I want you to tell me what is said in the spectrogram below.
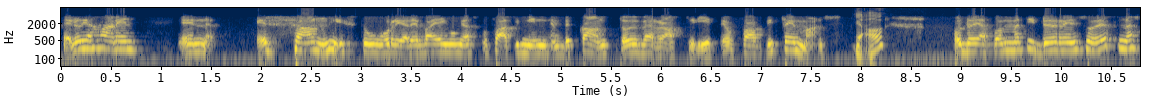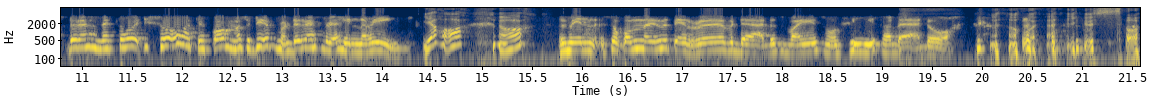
Jag har en, en, en sann historia. Det var en gång jag skulle fara till min bekant och överraska lite och fara till Femmans. Ja. Och då jag kommer till dörren så öppnas dörren jag vet, så att jag kommer så det öppnar dörren för jag hinner in. Jaha, ja. Men så kom det ut en röv där, det var en som fisade där då. Just så.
